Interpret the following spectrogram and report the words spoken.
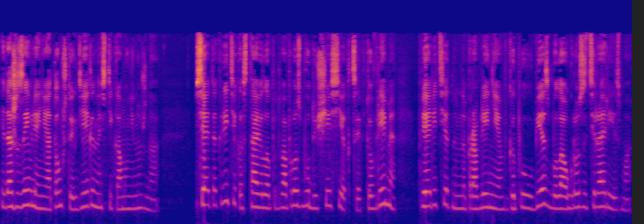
и даже заявления о том, что их деятельность никому не нужна. Вся эта критика ставила под вопрос будущее секции. В то время приоритетным направлением в ГПУ БЕС была угроза терроризма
